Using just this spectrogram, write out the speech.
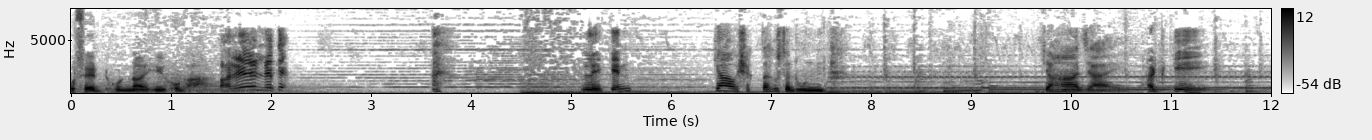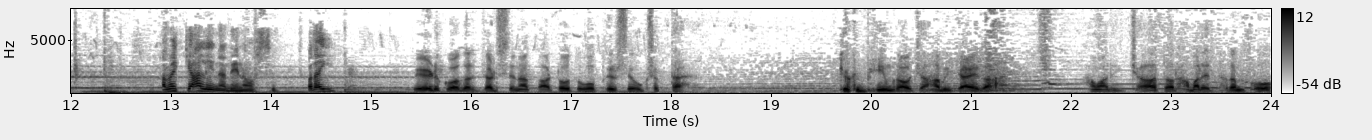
उसे ढूंढना ही होगा। अरे लेकिन लेकिन क्या आवश्यकता है उसे ढूँढने की? जहाँ जाए हटके हमें क्या लेना देना उससे? बताइए। पेड़ को अगर जड़ से ना काटो तो वो फिर से उग सकता है। क्योंकि भीमराव जहाँ भी जाएगा हमारी जात और हमारे धर्म को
